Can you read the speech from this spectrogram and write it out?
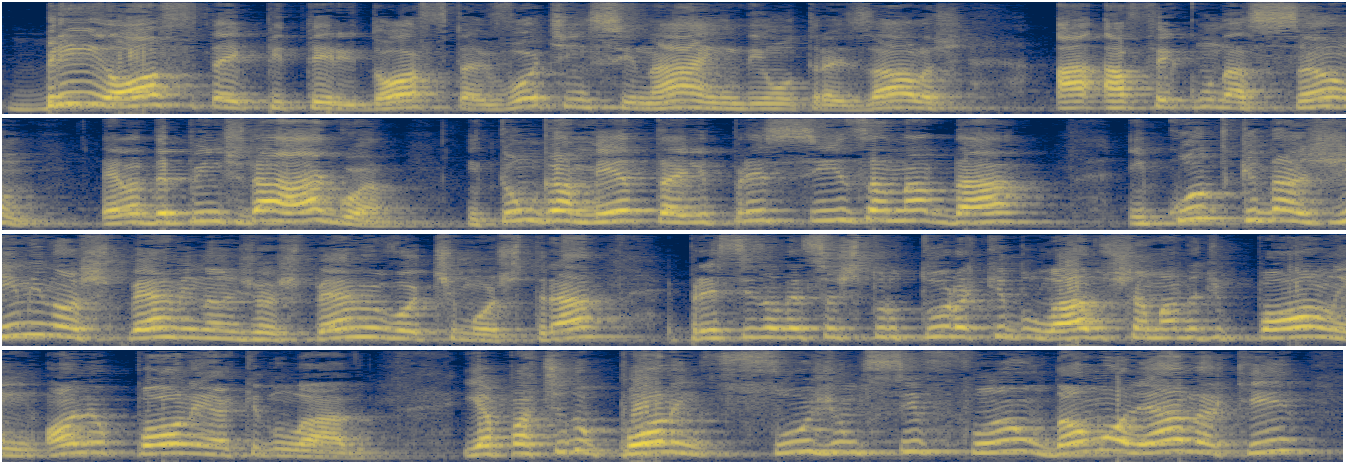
briófita e pteridófita, eu vou te ensinar ainda em outras aulas, a, a fecundação, ela depende da água. Então o gameta ele precisa nadar. Enquanto que na gimnosperma e na angiosperma, eu vou te mostrar, precisa dessa estrutura aqui do lado chamada de pólen. Olha o pólen aqui do lado. E a partir do pólen surge um sifão. Dá uma olhada aqui.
